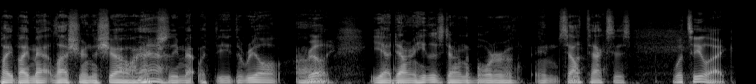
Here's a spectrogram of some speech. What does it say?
played by Matt Letscher in the show. I Yeah. actually met with the the real uh, Really? yeah down he lives down on the border of in South Texas. What's he like?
